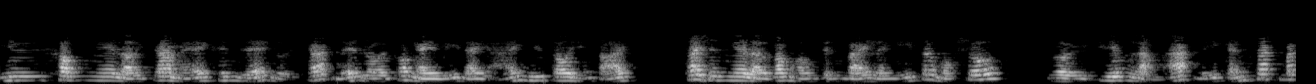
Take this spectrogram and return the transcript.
như không nghe lời cha mẹ khinh rẻ người khác để rồi có ngày bị đầy ải như tôi hiện tại. Thái sinh nghe lời vong hồn trình bày lại nghĩ tới một số người chuyên làm ác bị cảnh sát bắt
